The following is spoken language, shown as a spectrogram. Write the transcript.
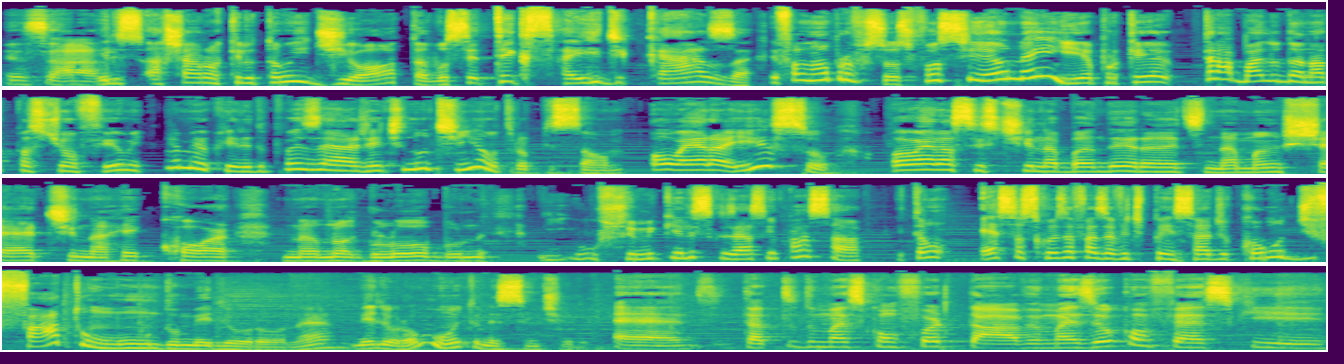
Exato. Eles acharam aquilo tão idiota, você ter que sair de casa. Ele falou: não, professor, se fosse eu nem ia, porque trabalho danado pra assistir um filme. Eu falei, meu querido, pois é, a gente não tinha outra opção. Ou era isso, ou era assistir na Bandeirantes, na Manchete, na Record, na, na Globo, o filme que eles quisessem passar. Então, essas coisas fazem a gente pensar de como de fato o mundo melhorou, né? Melhorou muito nesse sentido. É, tá tudo mais confortável, mas eu confesso que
